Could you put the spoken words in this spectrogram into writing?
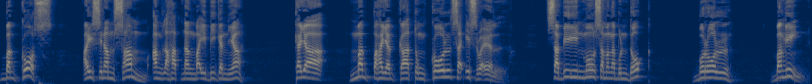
Bagkos ay sinamsam ang lahat ng maibigan niya. Kaya magpahayag ka tungkol sa Israel. Sabihin mo sa mga bundok, burol, bangin,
